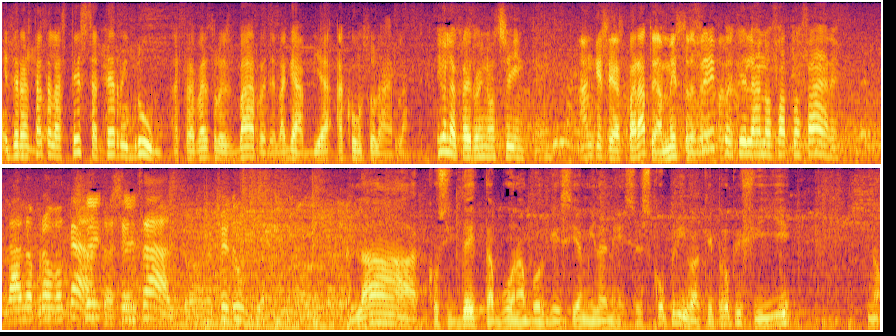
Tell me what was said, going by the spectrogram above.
ed era stata la stessa Terry Broom, attraverso le sbarre della gabbia, a consolarla. Io la credo innocente. Anche se ha sparato e ha ammesso di aver Sì, perché l'hanno fatto fare. L'hanno provocata, Sì, sì. senz'altro, non c'è dubbio. La cosiddetta buona borghesia milanese scopriva che i propri figli no,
